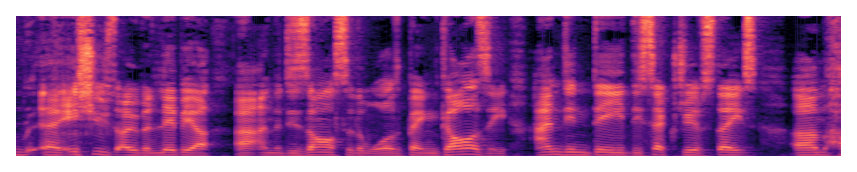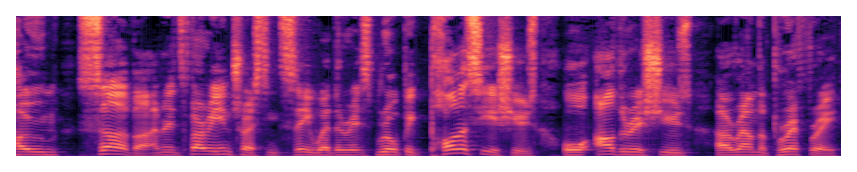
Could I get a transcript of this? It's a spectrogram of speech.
uh, issues over Libya uh, and the disaster that was Benghazi, and indeed the Secretary of State's um, home server. And it's very interesting to see whether it's real big policy issues or other issues around the periphery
